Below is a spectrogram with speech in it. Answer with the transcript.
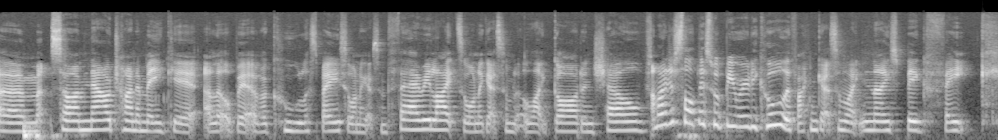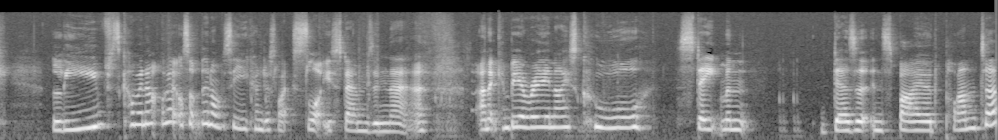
Um, so I'm now trying to make it a little bit of a cooler space. I want to get some fairy lights. I want to get some little like garden shelves. And I just thought this would be really cool if I can get some like nice big fake leaves coming out of it or something. Obviously you can just like slot your stems in there and it can be a really nice cool statement desert inspired planter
